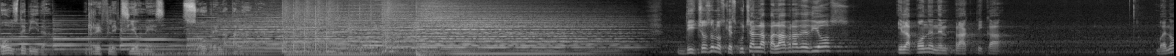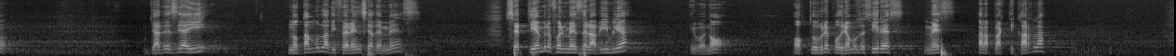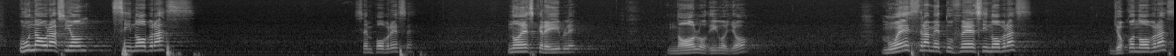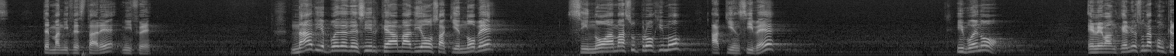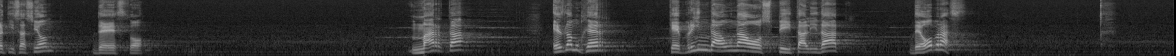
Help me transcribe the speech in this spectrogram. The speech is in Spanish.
Voz de vida. Reflexiones sobre la palabra. Dichosos los que escuchan la palabra de Dios y la ponen en práctica. Bueno, ya desde ahí notamos la diferencia de mes. Septiembre fue el mes de la Biblia y bueno, octubre podríamos decir es mes para practicarla. Una oración sin obras se empobrece. No es creíble. No lo digo yo. Muéstrame tu fe sin obras. Yo con obras te manifestaré mi fe. Nadie puede decir que ama a Dios a quien no ve si no ama a su prójimo a quien sí ve. Y bueno, el Evangelio es una concretización de esto. Marta es la mujer que brinda una hospitalidad de obras,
